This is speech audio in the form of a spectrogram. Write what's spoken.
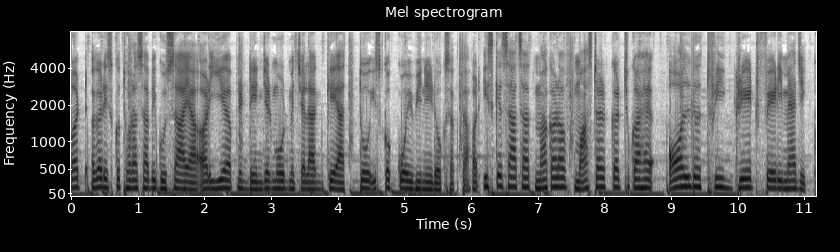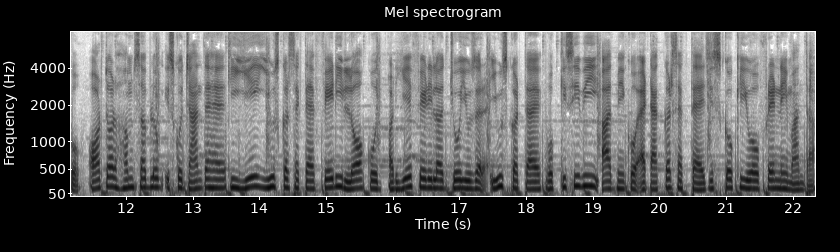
बट अगर इसको थोड़ा सा भी गुस्सा आया और ये अपने डेंजर मोड में चला गया तो इसको कोई भी नहीं रोक सकता। और इसके साथ साथ माकारोव मास्टर कर चुका है all the three great fairy magic को। और तो और हम सब लोग इसको जानते हैं कि ये यूज़ कर सकता है फेरी लॉ को। और ये फेरी लॉ जो यूज़र यूज़ करता है, वो किसी भी आदमी को अटैक कर सकता है, जिसको कि वो फ्रेंड नहीं मानता।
